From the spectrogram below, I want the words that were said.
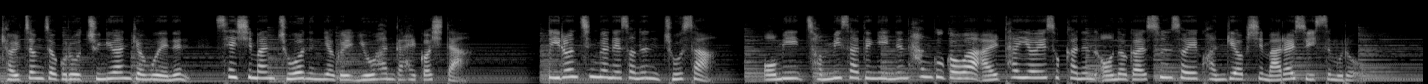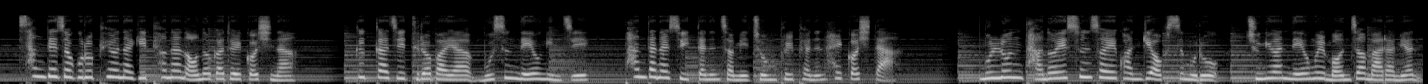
결정적으로 중요한 경우에는 세심한 조어 능력을 요한가 할 것이다. 이런 측면에서는 조사, 어미, 전미사 등이 있는 한국어와 알타이어에 속하는 언어가 순서에 관계없이 말할 수 있으므로 상대적으로 표현하기 편한 언어가 될 것이나 끝까지 들어봐야 무슨 내용인지 판단할 수 있다는 점이 좀 불편은 할 것이다. 물론 단어의 순서에 관계없으므로 중요한 내용을 먼저 말하면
